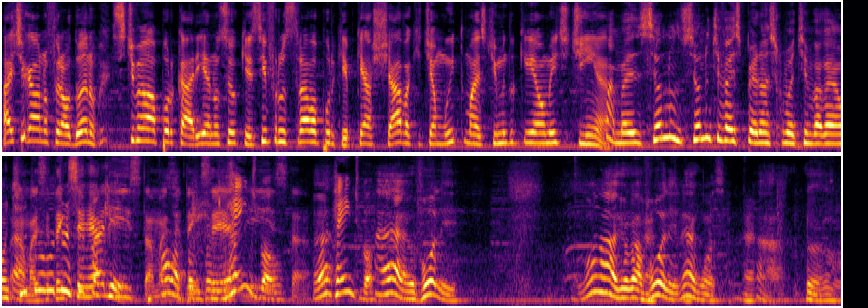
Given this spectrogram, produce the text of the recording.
Aí chegava no final do ano, se tiver uma porcaria, não sei o quê, se frustrava por quê? Porque achava que tinha muito mais time do que realmente tinha. Ah, mas se eu, não, se eu não tiver esperança que o meu time vai ganhar um Ah, título, mas eu você vou tem que ser realista, mas Fala você tem que ser Handball. realista. Hã? Handball. É, vôlei. Vamos lá jogar vôlei, né, Gonça? Ah, eu-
